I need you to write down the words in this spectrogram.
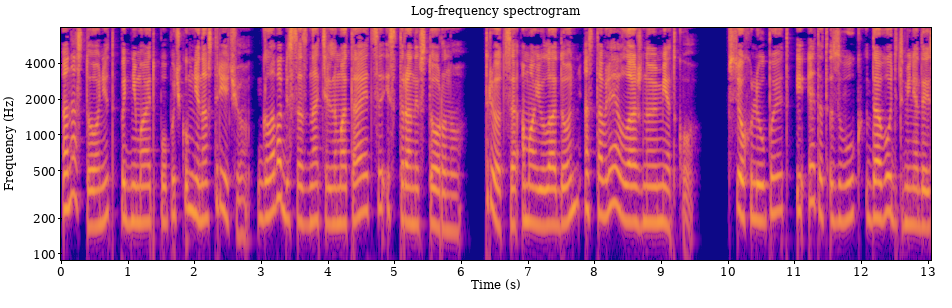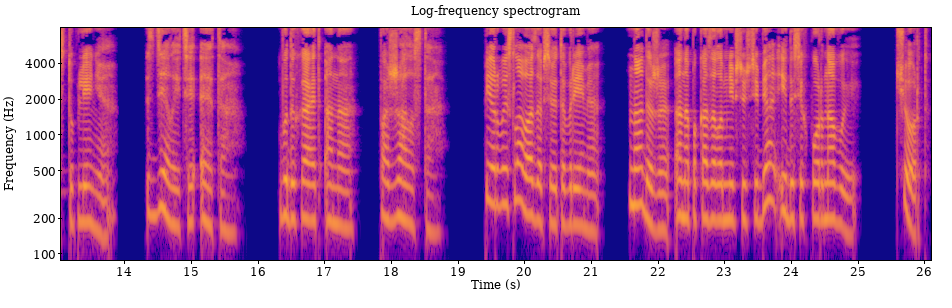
Она стонет, поднимает попочку мне навстречу, голова бессознательно мотается из стороны в сторону, трется о мою ладонь, оставляя влажную метку. Все хлюпает, и этот звук доводит меня до иступления. «Сделайте это!» Выдыхает она. «Пожалуйста!» Первые слова за все это время. Надо же, она показала мне всю себя и до сих пор на «вы». Черт,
